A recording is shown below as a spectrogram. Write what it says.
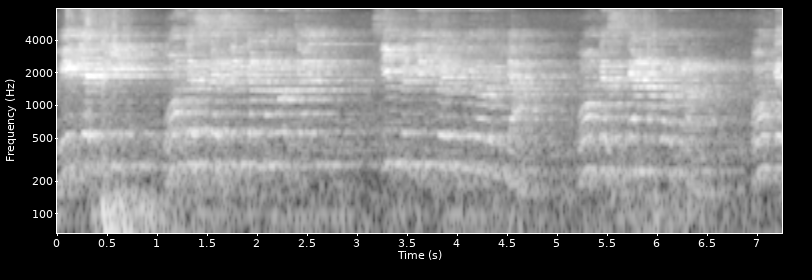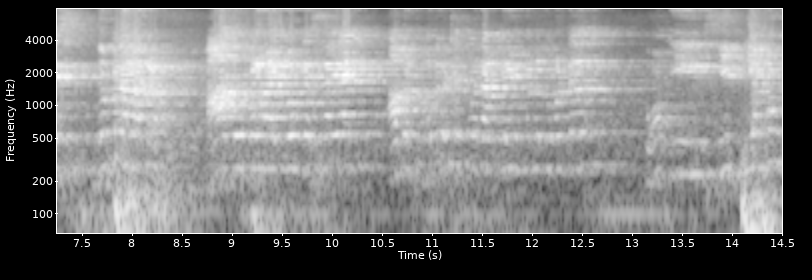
ബി ജെ പി കോൺഗ്രസിന്റെ സീറ്റ് എണ്ണം കുറച്ചാൽ സി പി എം ജയിച്ചു കോൺഗ്രസിന്റെ എണ്ണം കുറക്കണം. കോൺഗ്രസ് ദുർബലമാക്കണം. ആ ദുർബലമായി കോൺഗ്രസ് ആയാൽ അവർ പ്രതിപക്ഷത്ത് വരാൻ കഴിയുമെന്നതുകൊണ്ട് കോ- ഈ സി പി എമ്മും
